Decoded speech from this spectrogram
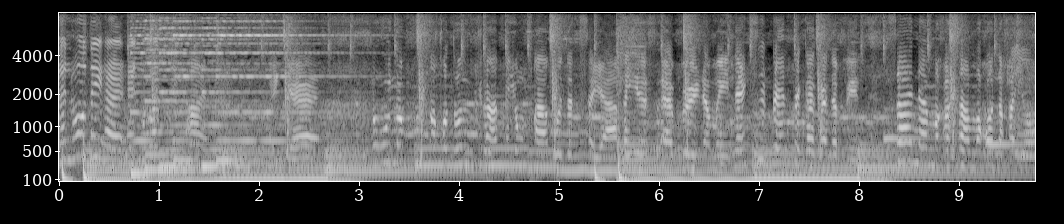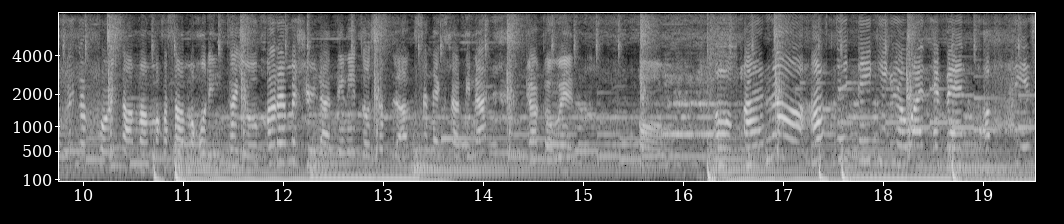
and who they are and what they are. Ko doon, grabe yung pagod at saya. Kaya if ever na may next event na gaganapin, sana makasama ko na kayo. And of course, sama makasama ko rin kayo para ma-share natin ito sa vlog sa next natin na gagawin. Oh. O paano, after taking a one event of this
